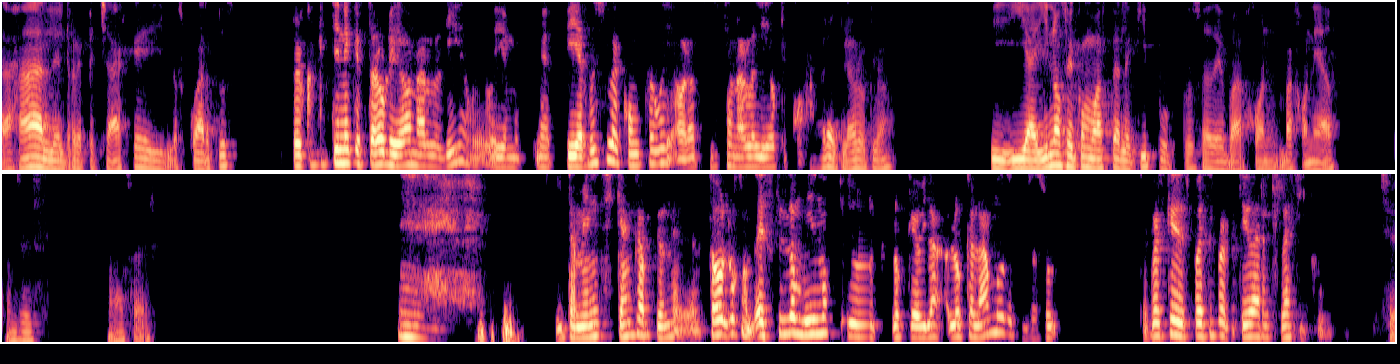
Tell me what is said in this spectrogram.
ajá, el repechaje y los cuartos. Pero creo que tiene que estar obligado a ganar la liga, güey. Oye, me, me pierdes la conca, güey, ahora tienes que ganar la liga o te. Claro, claro, claro. Y, y ahí no sé cómo va a estar el equipo, cosa de bajón, bajoneado. Entonces, vamos a ver. Eh, y también si quedan campeones, es todo lo, es que es lo mismo que lo, que lo que hablábamos de Cruz Azul. ¿Te acuerdas que después del partido era el clásico? Sí.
